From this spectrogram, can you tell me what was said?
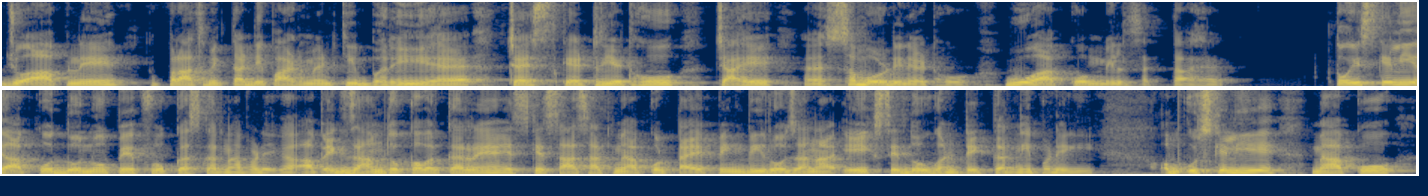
जो आपने प्राथमिकता डिपार्टमेंट की भरी है, चाहे स्केट्रिएट हो, चाहे सबऑर्डिनेट हो, वो आपको मिल सकता है। तो इसके लिए आपको दोनों पे फोकस करना पड़ेगा। आप एग्ज़ाम तो कवर कर रहे हैं, इसके साथ साथ में आपको टाइपिंग भी रोज़ाना एक से दो घंटे करनी पड़ेगी। अब उसके लिए मैं आपको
